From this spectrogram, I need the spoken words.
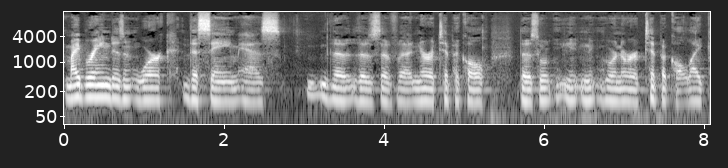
my brain doesn't work the same as the those of uh, neurotypical, those who, who are neurotypical, like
